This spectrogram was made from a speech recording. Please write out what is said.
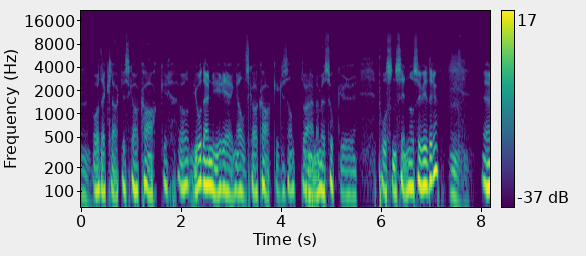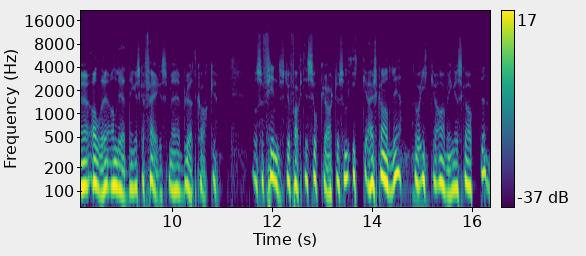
Mm. og det er klart vi skal ha kaker. Og jo, det er en ny regjering, alle skal ha kake, ikke sant, og Erna med sukkerposen sin osv. Mm. Eh, alle anledninger skal feires med bløtkake. Og så finnes det jo faktisk sukkerarter som ikke er skadelige, og ikke avhengig av skapet,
